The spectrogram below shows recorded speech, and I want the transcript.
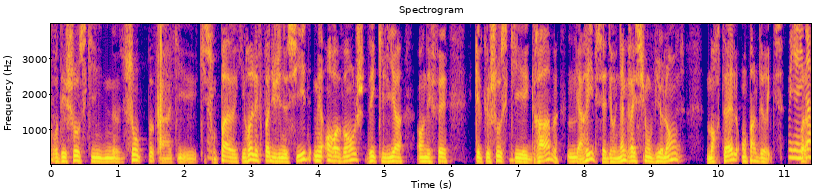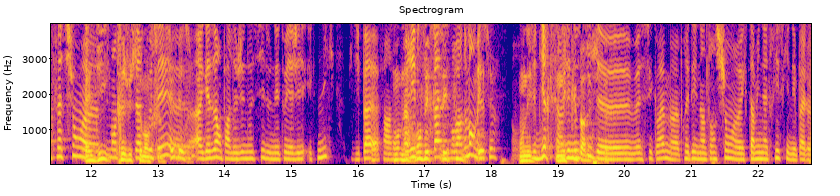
pour des choses qui ne sont pas, enfin, qui, qui sont pas, qui relèvent pas du génocide, mais en revanche, dès qu'il y a en effet quelque chose qui est grave, qui arrive, c'est-à-dire une agression violente, mortelle, on parle de rixes. Il y a Voilà. une inflation. Elle euh, dit sémantique très justement que côté, euh, à Gaza, on parle de génocide, de nettoyage ethnique. Je dis pas, enfin, c'est On a terrible, pas renversé tout. mais. On est- je veux dire que c'est un génocide, euh, c'est quand même prêter une intention euh, exterminatrice qui n'est pas le,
